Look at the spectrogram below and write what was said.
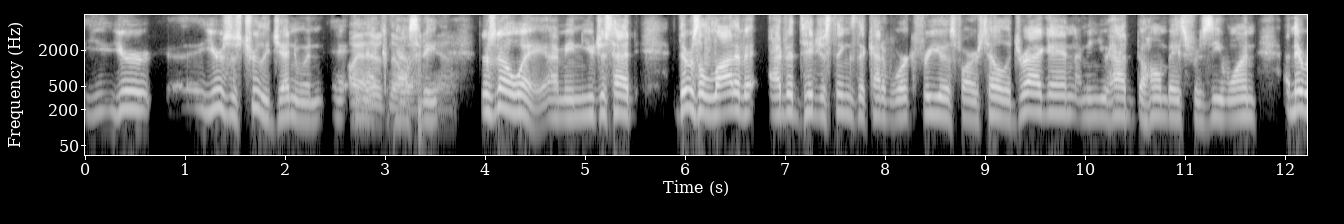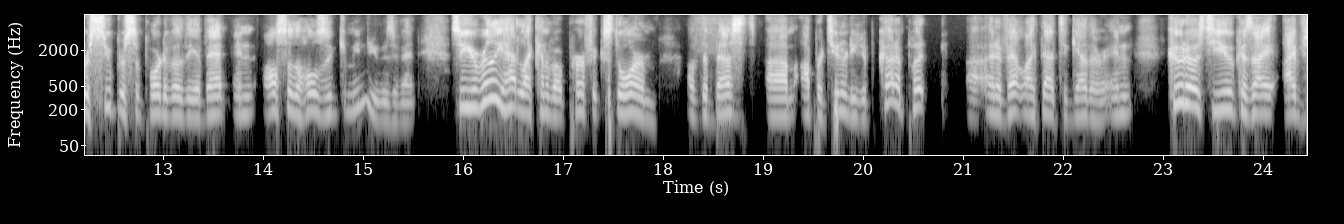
y- your yours is truly genuine in, Oh yeah, in that there's no way. capacity. Yeah. There's no way. I mean, you just had there was a lot of advantageous things that kind of worked for you as far as Tail of the Dragon. I mean, you had the home base for Z1, and they were super supportive of the event, and also the whole Zoo community was event. So you really had like kind of a perfect storm of the best um, opportunity to kind of put uh, an event like that together. And kudos to you because I I've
